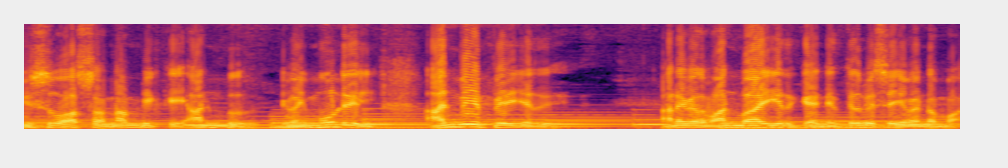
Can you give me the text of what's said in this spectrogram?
விசுவாசம் நம்பிக்கை அன்பு இவை மூன்றில் அன்பே பெரியது. அனைவரும் அன்பாய் இருக்க நீ கிருபை செய்ய வேண்டுமா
